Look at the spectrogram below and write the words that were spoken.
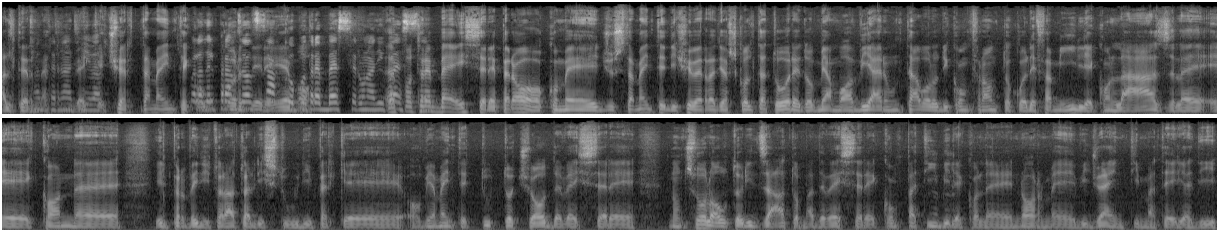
alternative, alternative. che certamente Quella del pranzo al sacco potrebbe essere una di eh, queste? potrebbe essere, però come giustamente diceva il radioascoltatore dobbiamo avviare un tavolo di confronto con le famiglie, con la ASL e con eh, il provveditorato agli studi perché ovviamente tutto ciò deve essere non solo autorizzato ma deve essere compatibile con le norme vigenti in materia di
